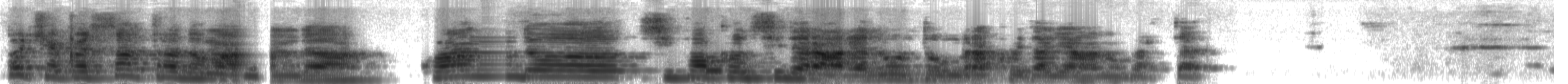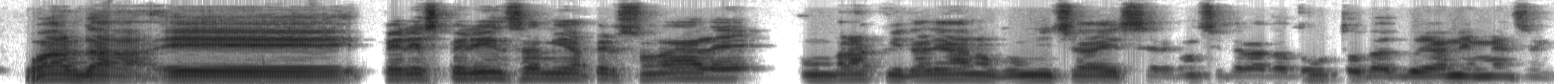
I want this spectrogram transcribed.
Poi c'è quest'altra domanda. Quando si può considerare adulto un bracco italiano per te? Guarda, eh, per esperienza mia personale, un bracco italiano comincia a essere considerato tutto da due anni e mezzo in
